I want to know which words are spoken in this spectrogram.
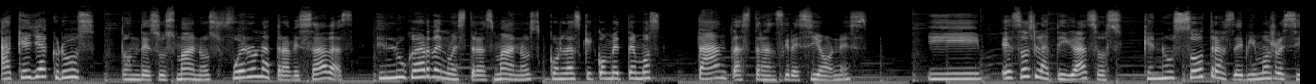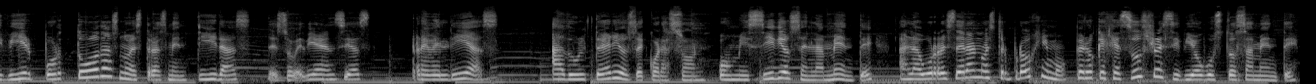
Aquella cruz donde sus manos fueron atravesadas en lugar de nuestras manos con las que cometemos tantas transgresiones. Y esos latigazos que nosotras debimos recibir por todas nuestras mentiras, desobediencias, rebeldías, adulterios de corazón, homicidios en la mente, al aborrecer a nuestro prójimo, pero que Jesús recibió gustosamente,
